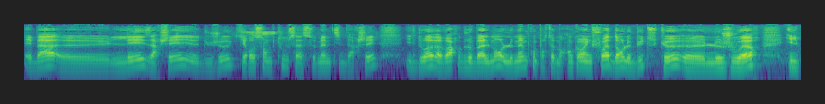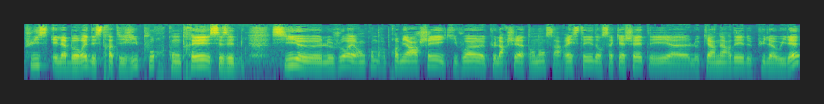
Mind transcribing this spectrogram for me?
et eh ben les archers du jeu qui ressemblent tous à ce même type d'archer, ils doivent avoir globalement le même comportement. Encore une fois, dans le but que le joueur il puisse élaborer des stratégies pour contrer ses ennemis. Si le joueur il rencontre un premier archer et qu'il voit que l'archer a tendance à rester dans sa cachette et le carnarder depuis là où il est, et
